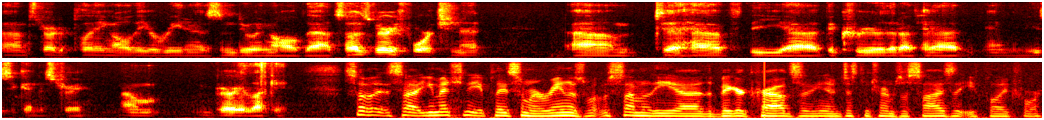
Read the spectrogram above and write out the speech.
um, started playing all the arenas and doing all of that. So I was very fortunate um, to have the uh, the career that I've had in the music industry. I'm very lucky. So, so you mentioned that you played some arenas. What was some of the uh, the bigger crowds, you know, just in terms of size that you played for?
